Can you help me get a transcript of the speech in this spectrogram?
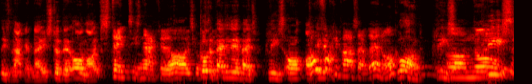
He's knackered now. He stood there all night. Stinks, he's knackered. Oh, he's going Go to bed in your bed, please. Or, or Don't in the- fucking pass out there, no. Go on, please. Oh, no. Please.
